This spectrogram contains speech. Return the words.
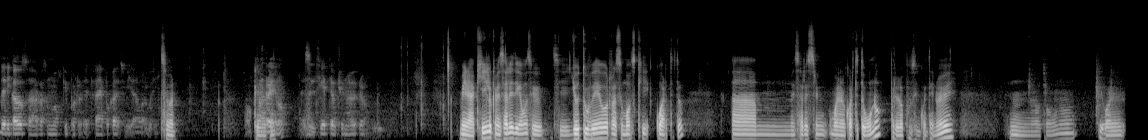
dedicados a Razumovsky por la época de su vida o algo así. Sí, bueno. Ok, son ok. tres, ¿no? El 7, 8 y 9, creo. Mira, aquí lo que me sale, digamos, si, si youtubeo Razumovsky cuarteto, am, me sale string, bueno, el cuarteto 1, pero lo puse 59, mm, otro 1, igual,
